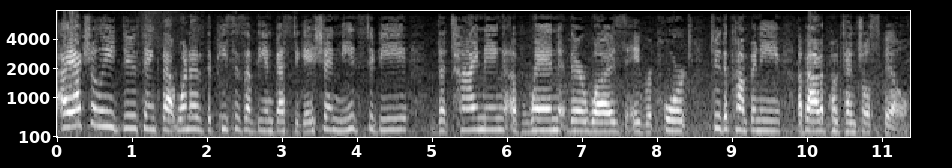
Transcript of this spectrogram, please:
I actually do think that one of the pieces of the investigation needs to be the timing of when there was a report to the company about a potential spill.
